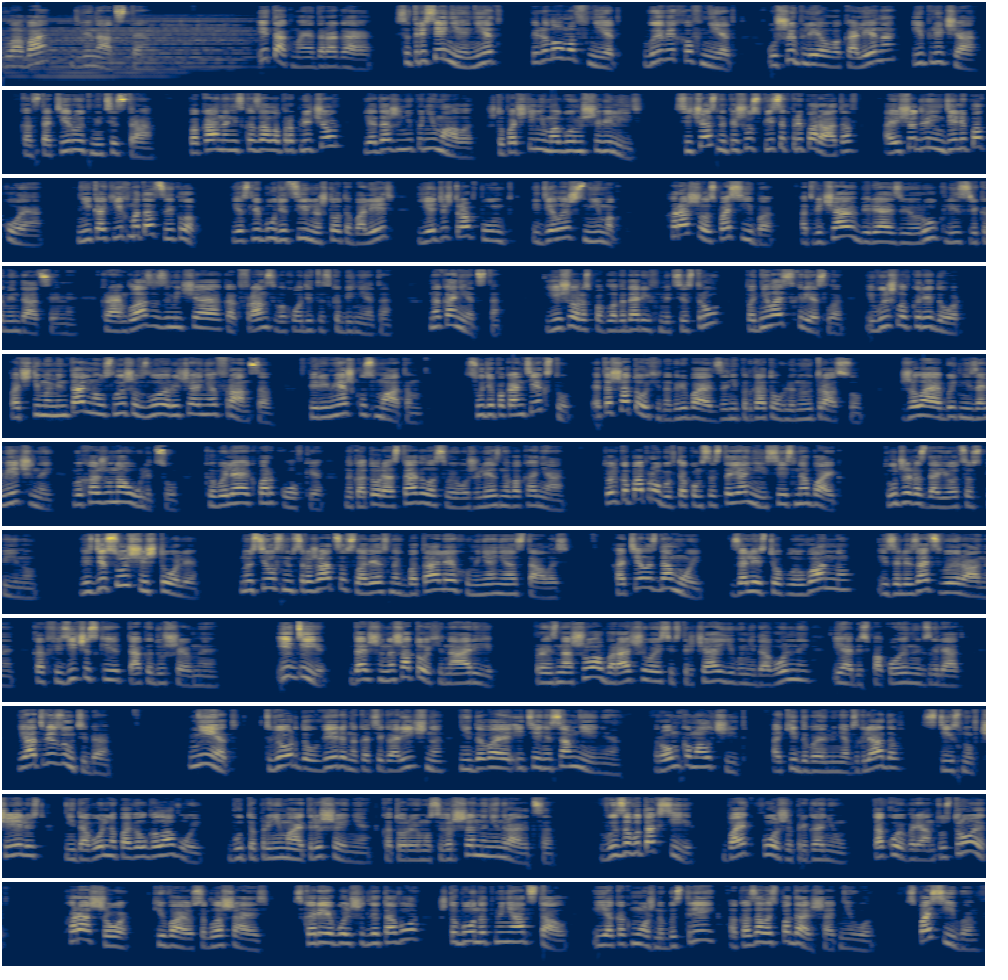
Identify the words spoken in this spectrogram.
Глава 12. Итак, моя дорогая, сотрясения нет, переломов нет, вывихов нет, ушиб левого колена и плеча, констатирует медсестра. Пока она не сказала про плечо, я даже не понимала, что почти не могу им шевелить. Сейчас напишу список препаратов, а еще две недели покоя. Никаких мотоциклов. Если будет сильно что-то болеть, едешь в травмпункт и делаешь снимок. Хорошо, спасибо. Отвечаю, беря из ее рук лист с рекомендациями, краем глаза замечая, как Франц выходит из кабинета. Наконец-то. Еще раз поблагодарив медсестру, поднялась с кресла и вышла в коридор, почти моментально услышав злое рычание Франца вперемешку с матом. Судя по контексту, это Шатохи нагребает за неподготовленную трассу. Желая быть незамеченной, выхожу на улицу, ковыляя к парковке, на которой оставила своего железного коня. Только попробуй в таком состоянии сесть на байк. Тут же раздается в спину. Вездесущий, что ли? Но сил с ним сражаться в словесных баталиях у меня не осталось. Хотелось домой, залезть в теплую ванну и залезать свои раны, как физические, так и душевные. «Иди, дальше на шатохе на Ари!» Произношу, оборачиваясь и встречая его недовольный и обеспокоенный взгляд. «Я отвезу тебя!» «Нет!» Твердо, уверенно, категорично, не давая и тени сомнения. Ромка молчит, окидывая меня взглядов, стиснув челюсть, недовольно повел головой, будто принимает решение, которое ему совершенно не нравится. «Вызову такси, байк позже пригоню. Такой вариант устроит?» «Хорошо», – киваю, соглашаясь. «Скорее больше для того, чтобы он от меня отстал, и я как можно быстрее оказалась подальше от него. Спасибо».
